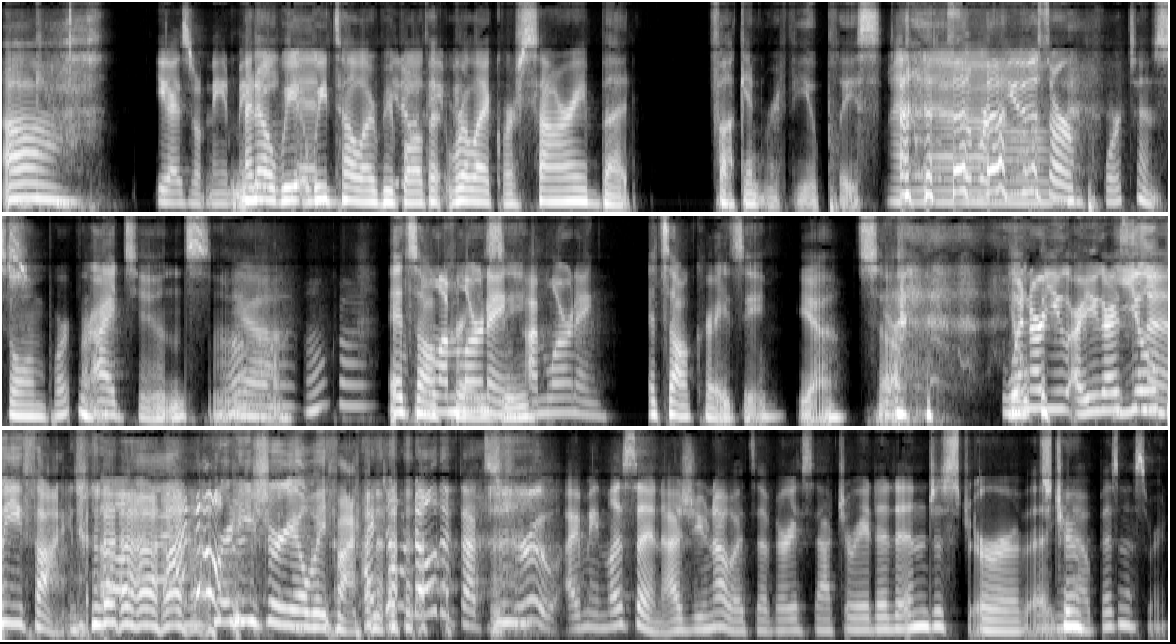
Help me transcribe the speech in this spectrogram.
Oh, you guys don't need me. I know we, we tell our people that need we're like, we're sorry, but fucking review, please. I So reviews are important. So important. for important. iTunes. Okay, Yeah. Okay. It's all Well, I'm crazy. learning. I'm learning. it's all crazy. Yeah. So When are you? Are you guys? you'll gonna- be fine. I know. I'm pretty sure you'll be fine. I don't know that that's true. I mean, listen, as you know, it's a very saturated industry or uh, It's you true. know business right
